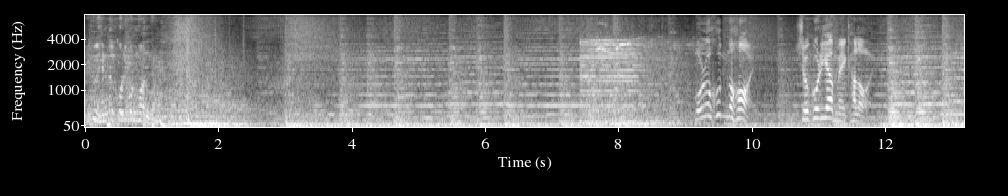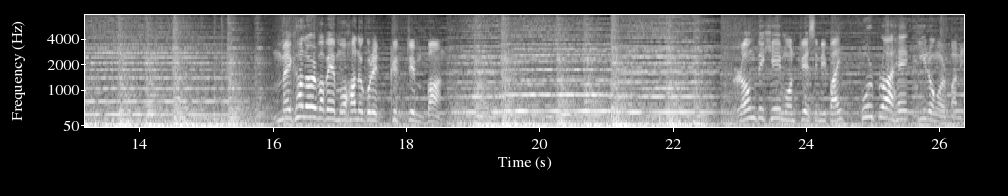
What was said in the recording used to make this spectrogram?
সেইটো হেণ্ডেল কৰিব নোৱাৰোঁ বৰষুণ নহয় জগৰীয়া মেঘালয়। মেঘালয়ৰ বাবে মহানগৰীত কৃত্ৰিম বান। ৰং দেখিয়েই মন্ত্ৰীয়ে চিনি পায় ক'ৰ পৰা আহে কি ৰঙৰ পানী।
